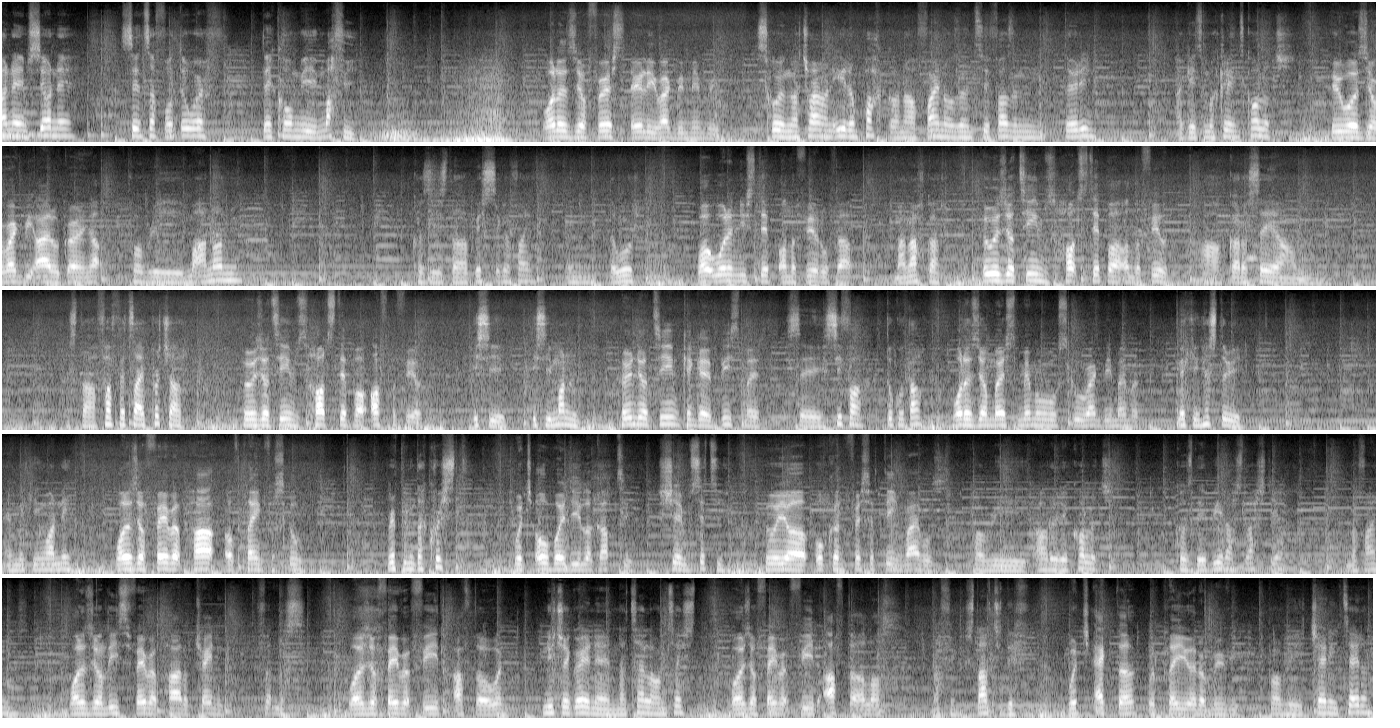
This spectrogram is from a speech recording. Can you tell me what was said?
My name's Sione, centre for Dilworth. They call me Muffy. What is your first early rugby memory? Scoring a try on Eden Park on our finals in 2013 against Macleans College. Who was your rugby idol growing up? Probably Ma'a Nonu, because he's the best second five in the world. What wouldn't you step on the field without? My mouth guard. Who is your team's hot stepper on the field? Oh, I've got to say, um, it's the Fafetai Pritchard, Who is your team's hot stepper off the field? Isi, Isi Manu, Who in your team can go beast mode? say Sifa Tukutau, What is your most memorable school rugby moment? making history and making one knee, What is your favourite part of playing for school? ripping the crest, Which old boy do you look up to? Shem Setu, Who are your Auckland First 15 rivals? probably Otahuhu College, because they beat us last year in the finals. What is your least favourite part of training? Fitness, What is your favourite feed after a win? Nutrigrain and Nutella on toast, What is your favourite feed after a loss? nothing, starved to death. Which actor would play you in a movie? Probably Channing Tatum,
